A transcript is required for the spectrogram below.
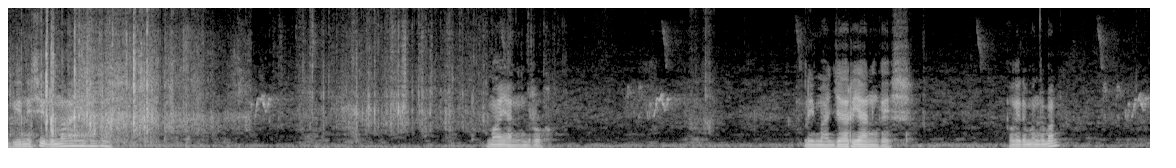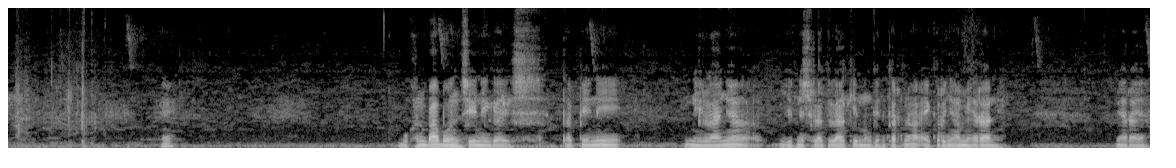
kalau gini sih lumayan guys lumayan bro. Lima jarian guys. Oke teman-teman. Eh? Bukan babon sini guys. Tapi ini nilainya jenis laki-laki mungkin karena ekornya merah nih. Merah ya.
